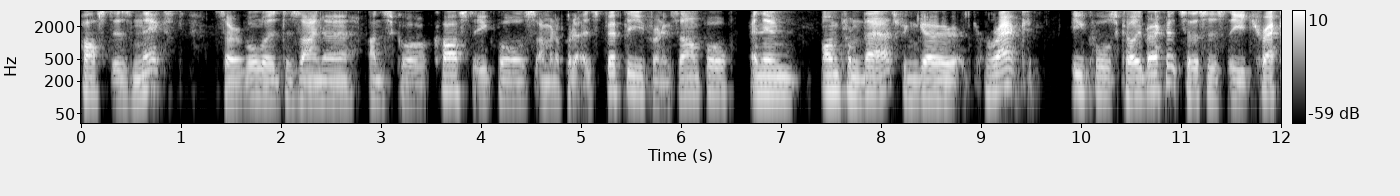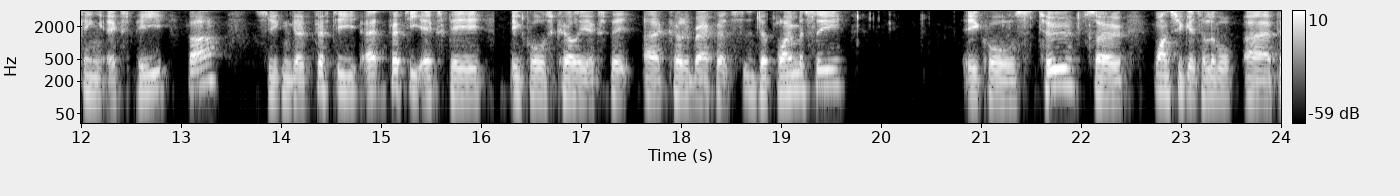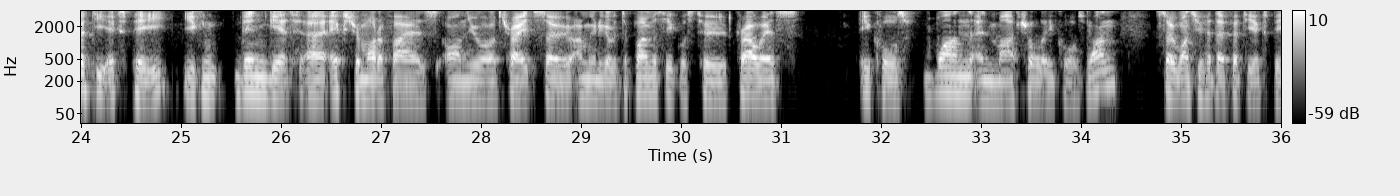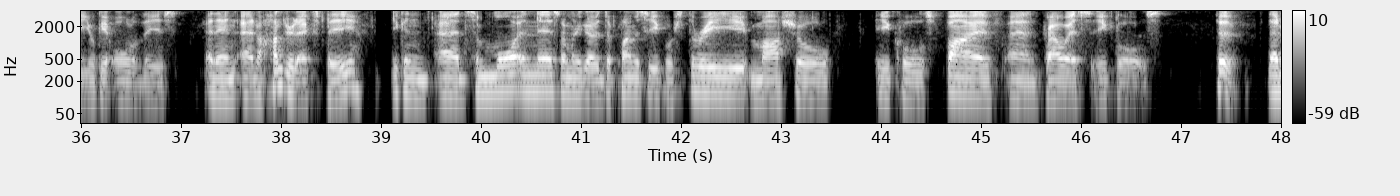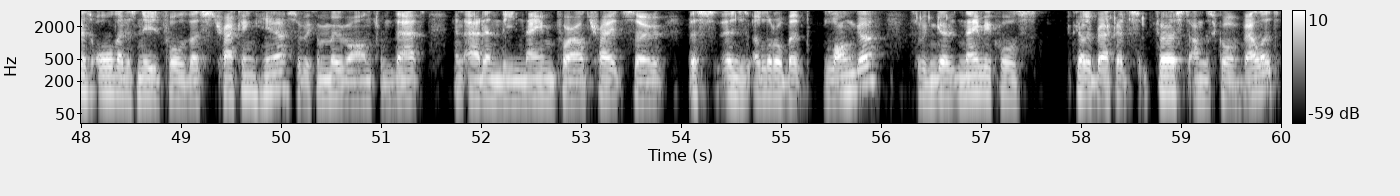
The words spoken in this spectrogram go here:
cost is next. So ruler designer underscore cost equals, I'm going to put it as 50 for an example. And then on from that, we can go track equals curly bracket. So this is the tracking XP bar. So you can go 50 at 50 XP equals curly XP, uh, curly brackets diplomacy equals 2. So once you get to level uh, 50 XP, you can then get uh, extra modifiers on your traits. So I'm going to go with diplomacy equals 2, prowess equals 1, and martial equals 1. So once you hit that 50 XP, you'll get all of these. And then at 100 XP, you can add some more in there. So I'm going to go diplomacy equals 3, martial equals 5, and prowess equals 2 that is all that is needed for this tracking here. So we can move on from that and add in the name for our trait. So this is a little bit longer. So we can go name equals curly brackets first underscore valid.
